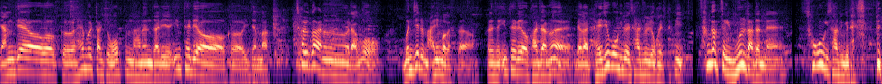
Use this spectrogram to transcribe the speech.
양재역 그 해물탕집 오픈하는 자리에 인테리어 그 이제 막 철거하느라고 먼지를 많이 먹었어요. 그래서 인테리어 과장을 내가 돼지고기를 사주려고 했더니 삼각정이 문을 닫았네. 소고기 사주기로 했어요.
